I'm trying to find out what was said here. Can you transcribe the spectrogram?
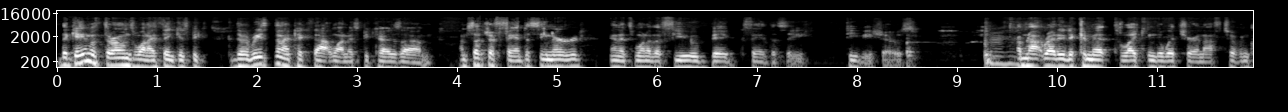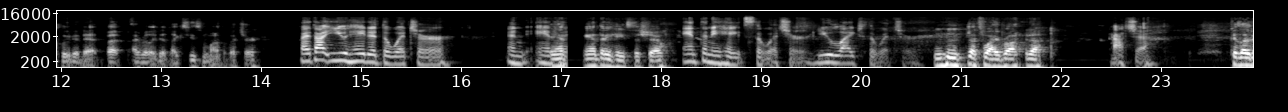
The Game of Thrones one I think is be- the reason I picked that one is because um, I'm such a fantasy nerd and it's one of the few big fantasy TV shows. Mhm. I'm not ready to commit to liking The Witcher enough to have included it, but I really did like season 1 of The Witcher. I thought you hated The Witcher, and Anthony, An- Anthony hates the show. Anthony hates The Witcher. You liked The Witcher. Mhm, That's why I brought it up. Gotcha. because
